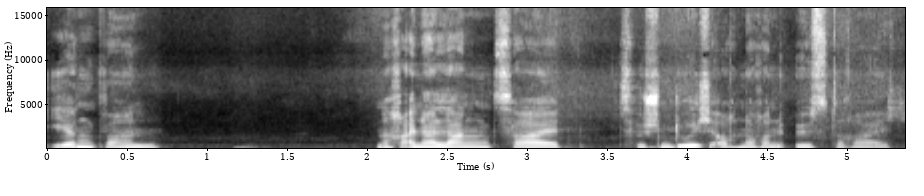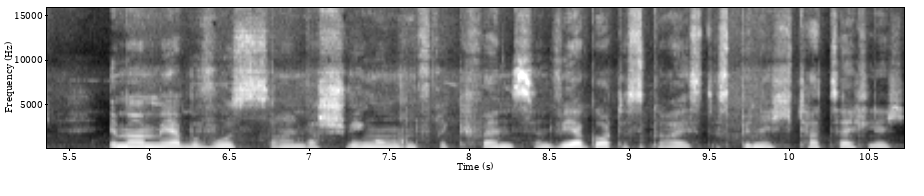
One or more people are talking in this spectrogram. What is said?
Irgendwann, nach einer langen Zeit, zwischendurch auch noch in Österreich, immer mehr Bewusstsein, was Schwingung und Frequenz sind, wer Gottes Geist ist, bin ich tatsächlich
